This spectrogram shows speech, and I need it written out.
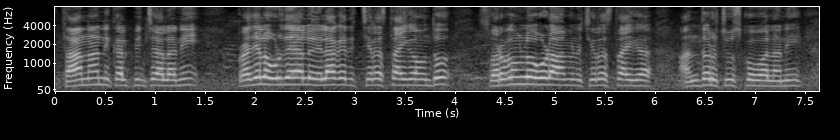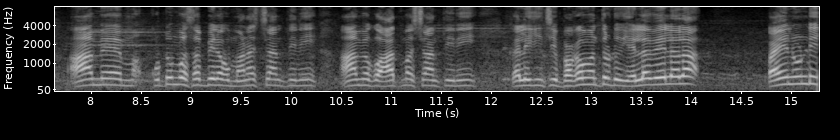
స్థానాన్ని కల్పించాలని ప్రజల హృదయాల్లో ఎలాగైతే చిరస్థాయిగా ఉందో స్వర్గంలో కూడా ఆమెను చిరస్థాయిగా అందరూ చూసుకోవాలని ఆమె కుటుంబ సభ్యులకు మనశ్శాంతిని ఆమెకు ఆత్మశాంతిని కలిగించి భగవంతుడు ఎల్లవేళలా పైనుండి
